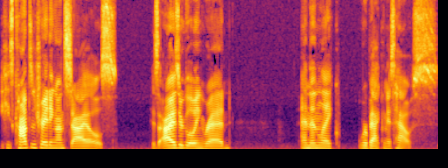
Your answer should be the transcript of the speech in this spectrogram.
he's concentrating on Stiles. His eyes are glowing red. And then like we're back in his house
